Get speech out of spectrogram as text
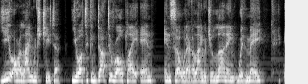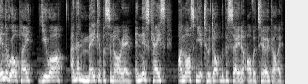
you are a language tutor. You are to conduct a roleplay in insert whatever language you're learning with me. In the roleplay, you are, and then make up a scenario. In this case, I'm asking it to adopt the persona of a tour guide.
